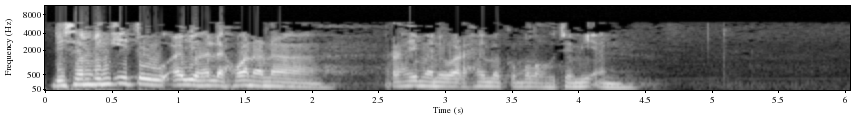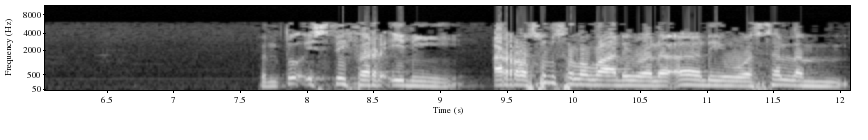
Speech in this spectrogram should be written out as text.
Di samping itu ayuhal ikhwanana rahimani wa rahimakumullah jami'an. Bentuk istighfar ini Ar-Rasul sallallahu alaihi wasallam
